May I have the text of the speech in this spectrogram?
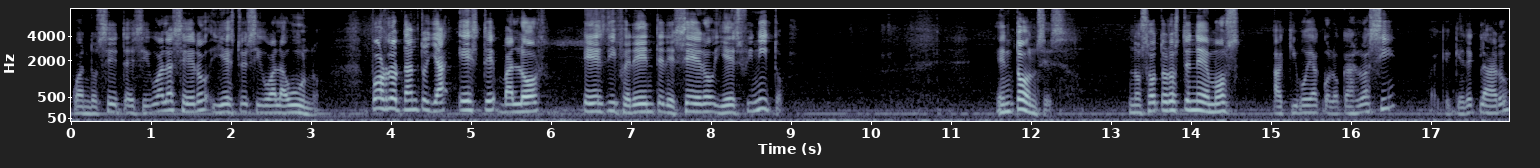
cuando z es igual a 0, y esto es igual a 1. Por lo tanto, ya este valor es diferente de 0 y es finito. Entonces, nosotros tenemos, aquí voy a colocarlo así, para que quede claro,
